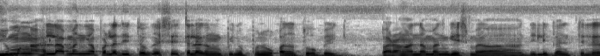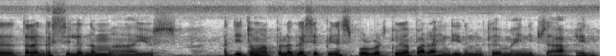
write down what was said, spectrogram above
Yung mga halaman nga pala dito guys, ay talagang pinupuno ka ng tubig. Para nga naman guys, madiligan tila, talaga sila na maayos. At dito nga pala guys, ay pinas forward ko na para hindi naman kayo mainip sa akin.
